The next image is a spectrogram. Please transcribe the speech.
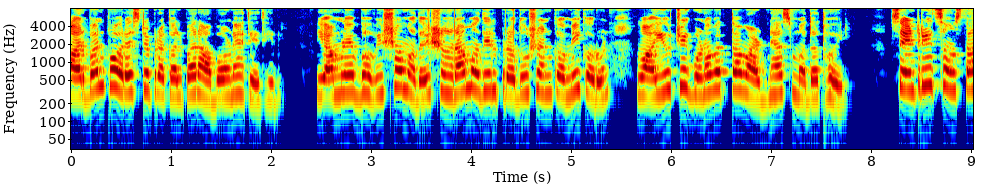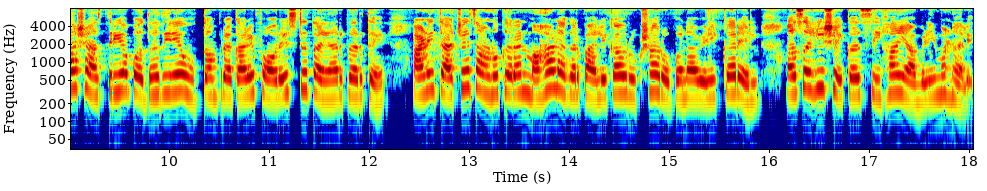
अर्बन फॉरेस्ट प्रकल्प राबवण्यात येतील. यामुळे भविष्यामध्ये शहरामधील प्रदूषण कमी करून वायूची गुणवत्ता वाढण्यास मदत होईल. सेंट्रीज संस्था शास्त्रीय पद्धतीने उत्तम प्रकारे फॉरेस्ट तयार करते आणि त्याचेच अनुकरण महानगरपालिका वृक्षारोपणावेळी करेल असंही शेखर सिंह यावेळी म्हणाले.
